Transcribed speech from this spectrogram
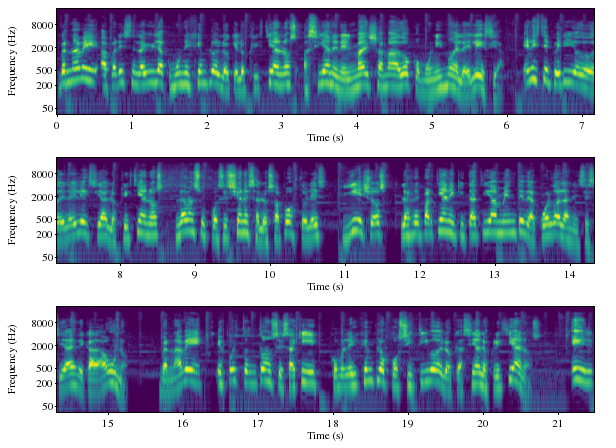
Bernabé aparece en la Biblia como un ejemplo de lo que los cristianos hacían en el mal llamado comunismo de la iglesia, en este periodo de la iglesia, los cristianos daban sus posesiones a los apóstoles y ellos las repartían equitativamente de acuerdo a las necesidades de cada uno. Bernabé es puesto entonces aquí como el ejemplo positivo de lo que hacían los cristianos. Él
